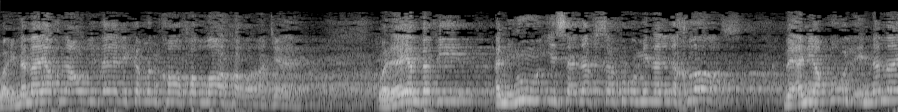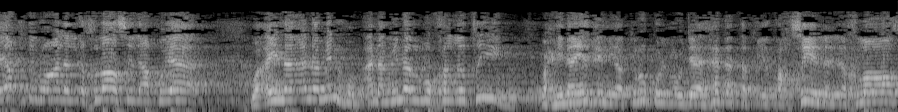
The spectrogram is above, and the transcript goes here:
وإنما يقنع بذلك من خاف الله ورجاه. ولا ينبغي أن يوئس نفسه من الإخلاص بأن يقول إنما يقدر على الإخلاص الأقوياء. وأين أنا منهم؟ أنا من المخلطين. وحينئذ يترك المجاهدة في تحصيل الإخلاص.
